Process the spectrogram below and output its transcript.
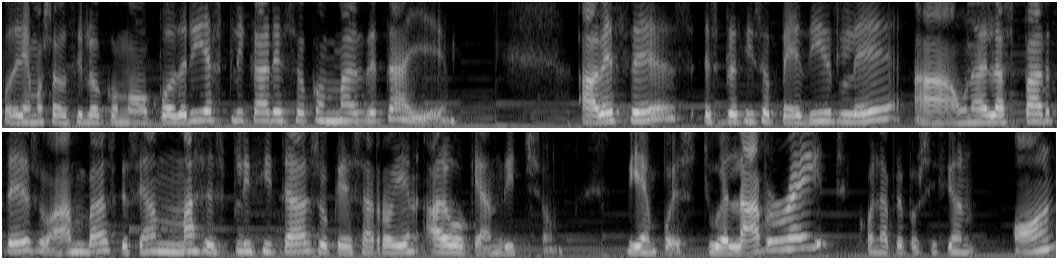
Podríamos traducirlo como ¿podría explicar eso con más detalle? A veces es preciso pedirle a una de las partes o a ambas que sean más explícitas o que desarrollen algo que han dicho. Bien, pues to elaborate con la preposición on,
